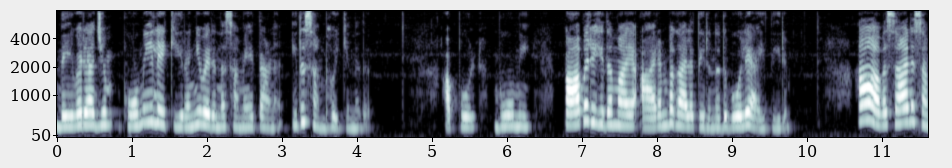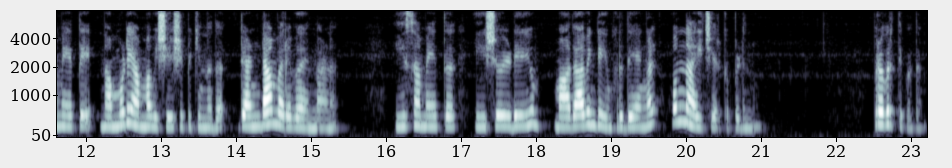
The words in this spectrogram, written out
ദൈവരാജ്യം ഭൂമിയിലേക്ക് ഇറങ്ങി വരുന്ന സമയത്താണ് ഇത് സംഭവിക്കുന്നത്. അപ്പോൾ ഭൂമി പാപരഹിതമായ ആരംഭകാലത്തിരുന്നതുപോലെ ആയിത്തീരും ആ അവസാന സമയത്തെ നമ്മുടെ അമ്മ വിശേഷിപ്പിക്കുന്നത് രണ്ടാം വരവ് എന്നാണ്. ഈ സമയത്ത് ഈശോയുടെയും മാതാവിന്റെയും ഹൃദയങ്ങൾ ഒന്നായി ചേർക്കപ്പെടുന്നു. പ്രവൃത്തിപദം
